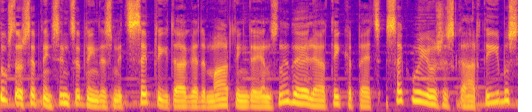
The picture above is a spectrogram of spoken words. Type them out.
1777. gada Mārtiņdienas nedēļā tika pēc sekojošas kārtības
